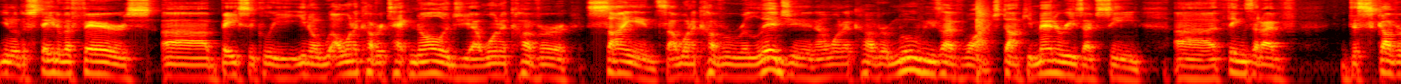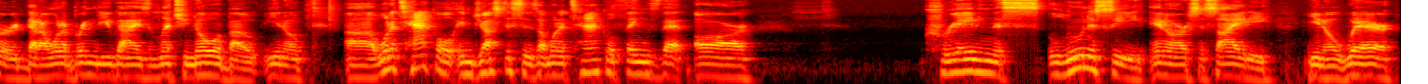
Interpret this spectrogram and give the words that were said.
you know, the state of affairs. Uh, basically, you know, I want to cover technology. I want to cover science. I want to cover religion. I want to cover movies I've watched, documentaries I've seen, uh, things that I've discovered that I want to bring to you guys and let you know about. You know, uh, I want to tackle injustices. I want to tackle things that are creating this lunacy in our society you know, where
